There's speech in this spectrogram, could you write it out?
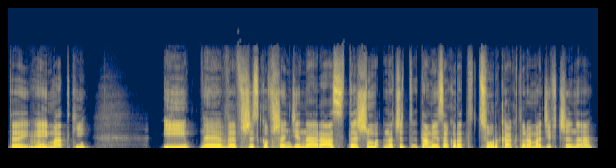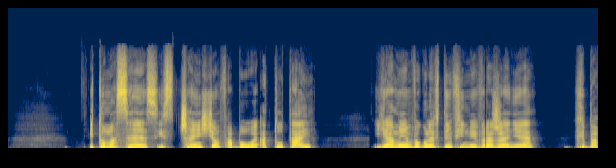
tej mhm. jej matki i e, we Wszystko Wszędzie Naraz też, ma, znaczy tam jest akurat córka, która ma dziewczynę i to ma sens, jest częścią fabuły, a tutaj ja miałem w ogóle w tym filmie wrażenie, chyba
